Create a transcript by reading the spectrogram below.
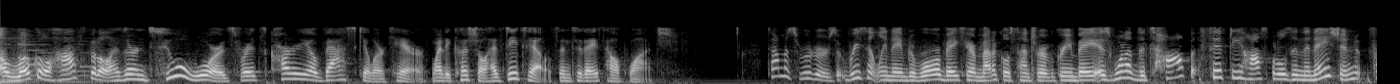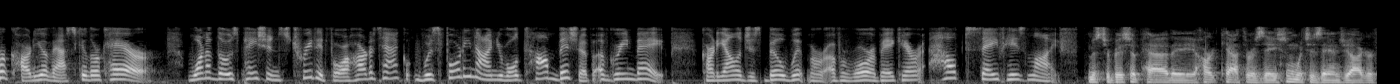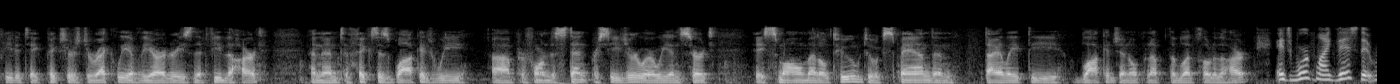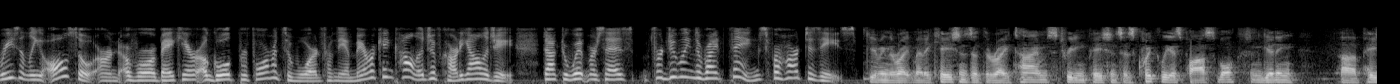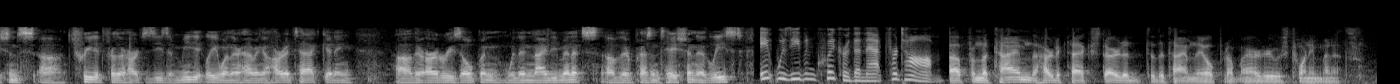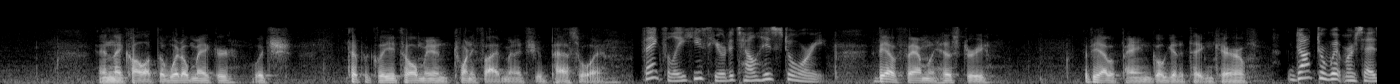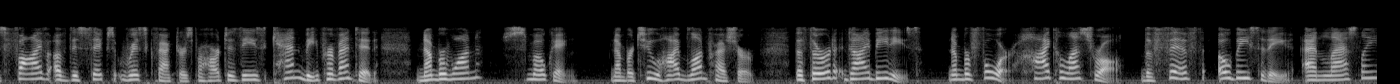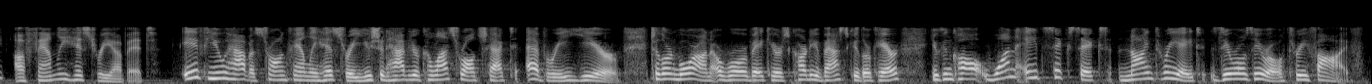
A local hospital has earned two awards for its cardiovascular care. Wendy Kuschel has details in today's Health Watch. Thomson Reuters recently named Aurora Baycare Medical Center of Green Bay as one of the top 50 hospitals in the nation for cardiovascular care. One of those patients treated for a heart attack was 49-year-old Tom Bishop of Green Bay. Cardiologist Bill Witmer of Aurora Baycare helped save his life. Mr. Bishop had a heart catheterization, which is angiography to take pictures directly of the arteries that feed the heart. And then to fix his blockage, we uh, performed a stent procedure where we insert a small metal tube to expand and dilate the blockage and open up the blood flow to the heart. It's work like this that recently also earned Aurora Baycare a Gold Performance Award from the American College of Cardiology. Dr. Witmer says for doing the right things for heart disease. Giving the right medications at the right times, treating patients as quickly as possible, and getting uh, patients uh, treated for their heart disease immediately when they're having a heart attack, getting uh, their arteries open within 90 minutes of their presentation at least. It was even quicker than that for Tom. Uh, from the time the heart attack started to the time they opened up my artery was 20 minutes. And they call it the widowmaker, which typically he told me in 25 minutes you'd pass away. Thankfully, he's here to tell his story. If you have a family history, if you have a pain, go get it taken care of. Dr. Witmer says five of the six risk factors for heart disease can be prevented. Number one, smoking. Number two, high blood pressure. The third, diabetes. Number four, high cholesterol. The fifth, obesity. And lastly, a family history of it. If you have a strong family history, you should have your cholesterol checked every year. To learn more on Aurora Baycare's cardiovascular care, you can call 1 866 938 0035.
